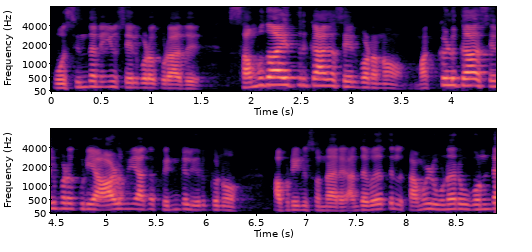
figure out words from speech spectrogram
உன் சிந்தனையும் செயல்படக்கூடாது. சமுதாயத்திற்காக செயல்படணும் மக்களுக்காக செயல்படக்கூடிய ஆளுமையாக பெண்கள் இருக்கணும் அப்படின்னு சொன்னார். அந்த விதத்தில் தமிழ் உணர்வு கொண்ட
